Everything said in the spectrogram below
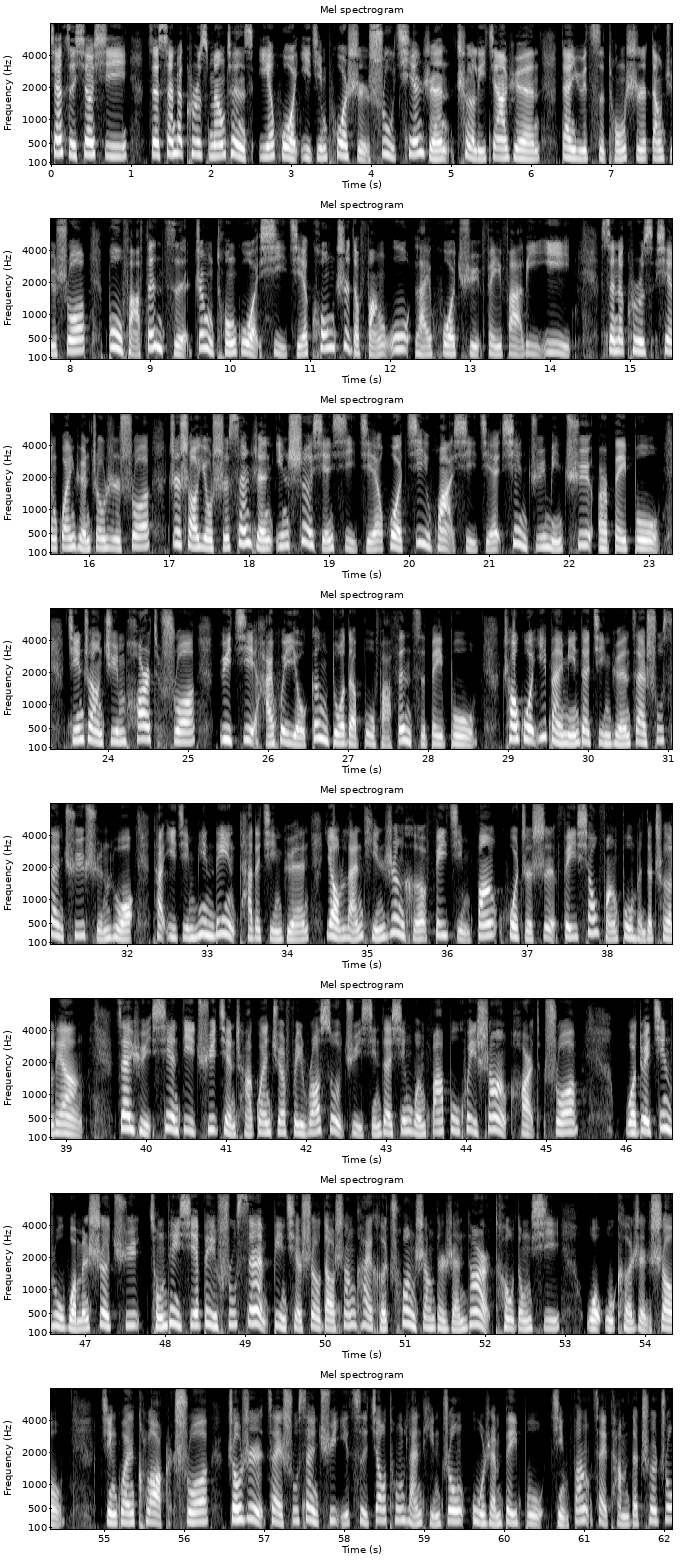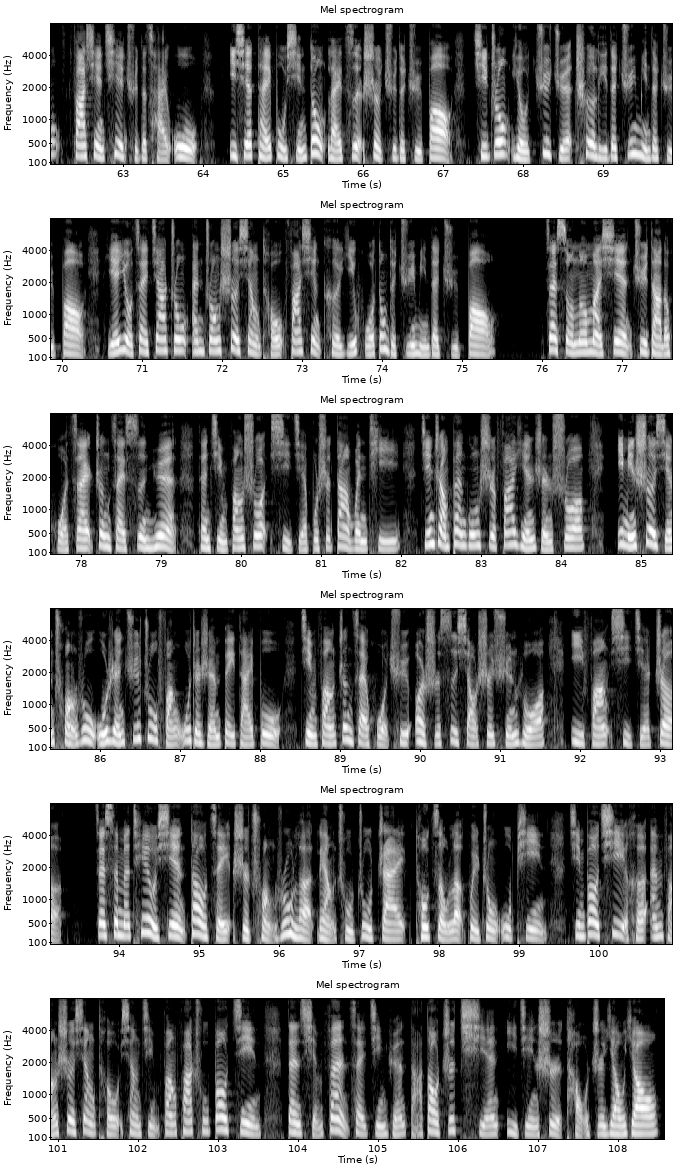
下次消息，在 Santa Cruz Mountains，野火已经迫使数千人撤离家园。但与此同时，当局说不法分子正通过洗劫空置的房屋来获取非法利益。Santa Cruz 县官员周日说，至少有十三人因涉嫌洗劫或计划洗劫县居民区而被捕。警长 Jim Hart 说，预计还会有更多的不法分子被捕，超过一百名。的警员在疏散区巡逻，他已经命令他的警员要拦停任何非警方或者是非消防部门的车辆。在与县地区检察官 Jeffrey Russell 举行的新闻发布会上，Hart 说。我对进入我们社区，从那些被疏散并且受到伤害和创伤的人那儿偷东西，我无可忍受。警官 Clark 说，周日在疏散区一次交通拦停中，五人被捕，警方在他们的车中发现窃取的财物。一些逮捕行动来自社区的举报，其中有拒绝撤离的居民的举报，也有在家中安装摄像头发现可疑活动的居民的举报。在索诺玛县，巨大的火灾正在肆虐，但警方说洗劫不是大问题。警长办公室发言人说，一名涉嫌闯入无人居住房屋的人被逮捕，警方正在火区二十四小时巡逻，以防洗劫者。在 San Mateo 县，盗贼是闯入了两处住宅，偷走了贵重物品。警报器和安防摄像头向警方发出报警，但嫌犯在警员达到之前已经是逃之夭夭。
